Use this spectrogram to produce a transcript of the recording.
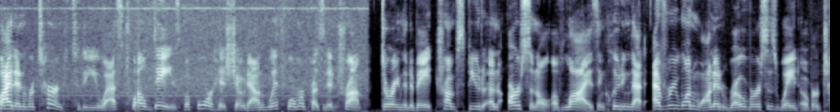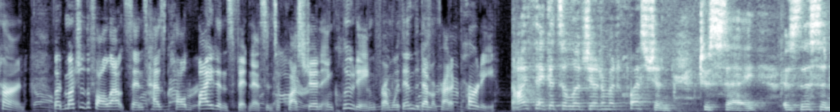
Biden returned to the U.S. 12 days before his showdown with former President Trump. During the debate, Trump spewed an arsenal of lies, including that everyone wanted Roe versus Wade overturned. But much of the fallout since has called Biden's fitness into question, including from within the Democratic Party. I think it's a legitimate question to say is this an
